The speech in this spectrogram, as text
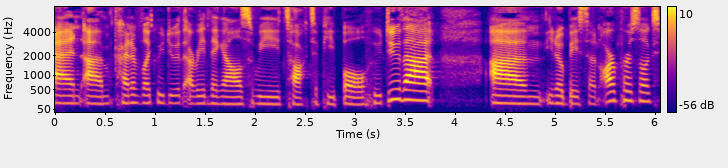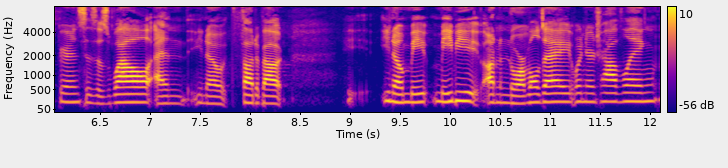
And um, kind of like we do with everything else, we talk to people who do that, um, you know, based on our personal experiences as well, and you know, thought about, you know, may- maybe on a normal day when you're traveling,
